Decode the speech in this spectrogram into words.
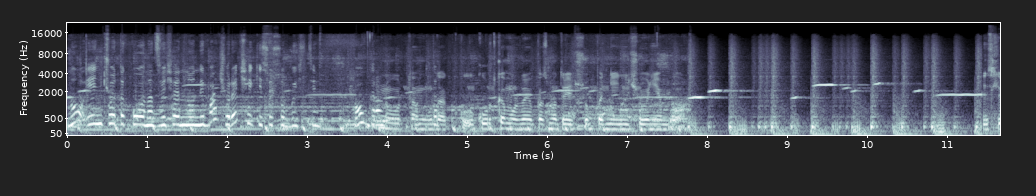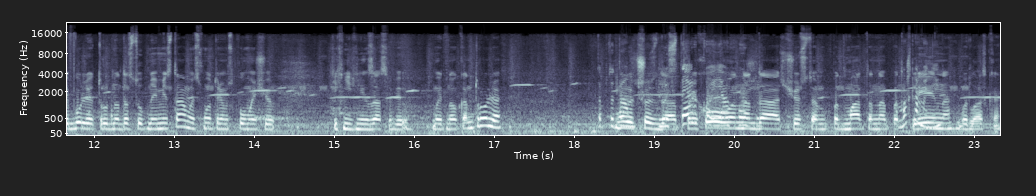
Ну, я нічого такого надзвичайного не бачу. Речі якісь особисті. Ковдра. Ну, вот там вот так, ку- куртка, можно ее посмотреть, чтобы под ней ничего не было. Если более труднодоступные места, мы смотрим с помощью технічних засобів митного контролю. тобто там Може щось да, люстерко, я приховано, ходжу. да, щось там подматано, можна подклеєно. Будь ласка.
